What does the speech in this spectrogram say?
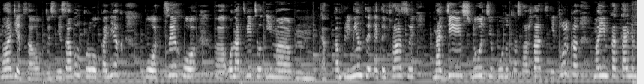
Молодец, Ао, то есть не забыл про коллег по цеху. Э, он ответил им как комплименты этой фразы. Надеюсь, люди будут наслаждаться не только моим катанием,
